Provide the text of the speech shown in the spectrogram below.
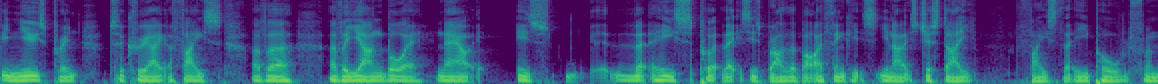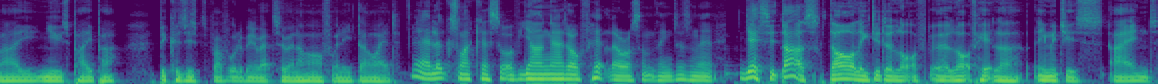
in newsprint to create a face of a of a young boy. Now is that he's put that it's his brother, but I think it's you know it's just a face that he pulled from a newspaper because his brother would have been about two and a half when he died. Yeah, it looks like a sort of young Adolf Hitler or something, doesn't it? Yes, it does. Dali did a lot of a lot of Hitler images, and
